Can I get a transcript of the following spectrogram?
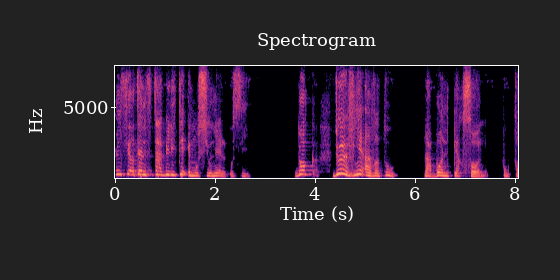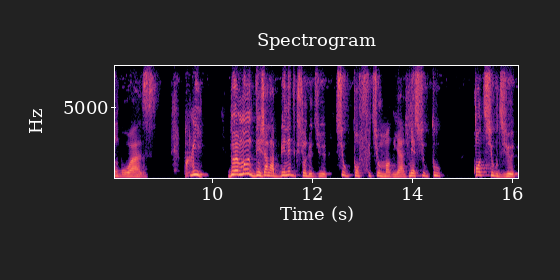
une certaine stabilité émotionnelle aussi. Donc, deviens avant tout la bonne personne pour ton boise. Prie, demande déjà la bénédiction de Dieu sur ton futur mariage, mais surtout, compte sur Dieu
